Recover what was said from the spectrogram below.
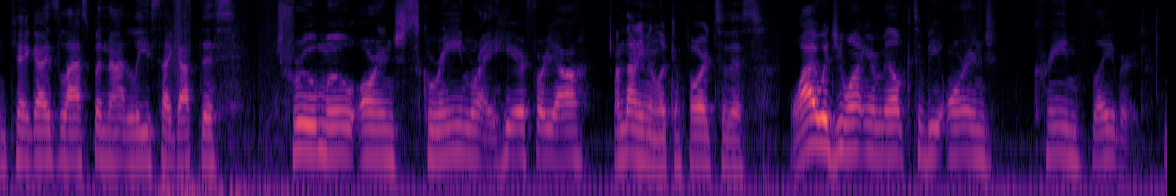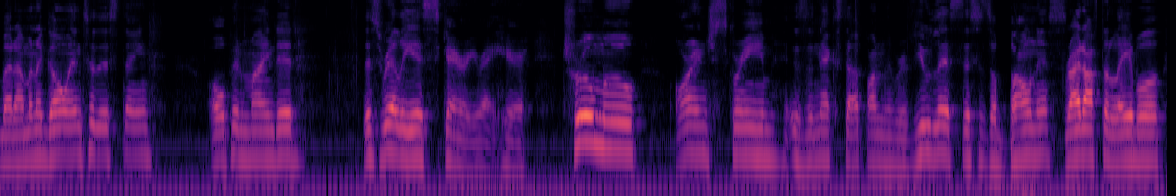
Okay, guys, last but not least, I got this TruMoo Orange Scream right here for y'all. I'm not even looking forward to this. Why would you want your milk to be orange cream flavored? But I'm gonna go into this thing open minded. This really is scary right here. TruMoo Orange Scream is the next up on the review list. This is a bonus right off the label.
